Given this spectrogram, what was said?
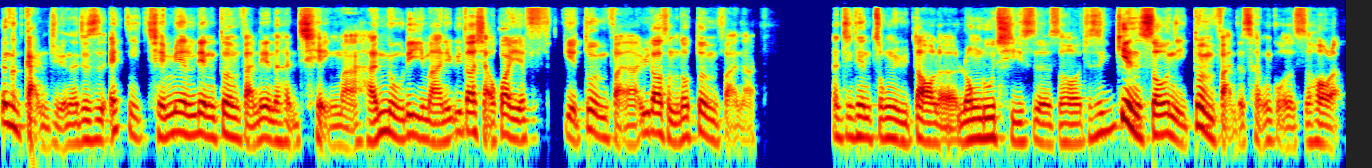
那个感觉呢，就是哎，你前面练盾反练得很勤嘛，很努力嘛，你遇到小怪也也盾反啊，遇到什么都盾反啊。那今天终于到了熔炉骑士的时候，就是验收你盾反的成果的时候了。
